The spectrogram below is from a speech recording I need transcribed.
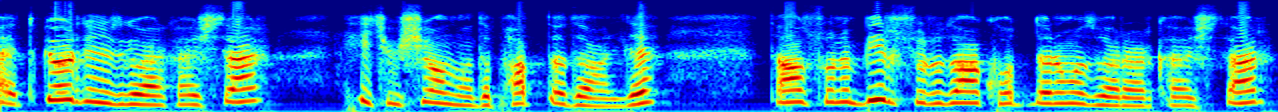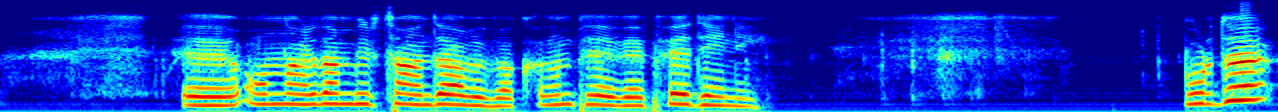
Evet gördüğünüz gibi arkadaşlar hiçbir şey olmadı patladı halde. Daha sonra bir sürü daha kodlarımız var arkadaşlar. Ee, onlardan bir tane daha bir bakalım. PvP deney. Burada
